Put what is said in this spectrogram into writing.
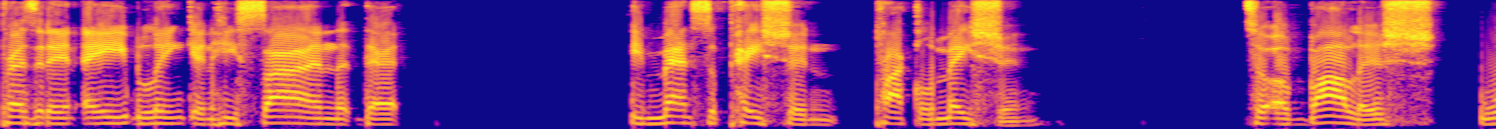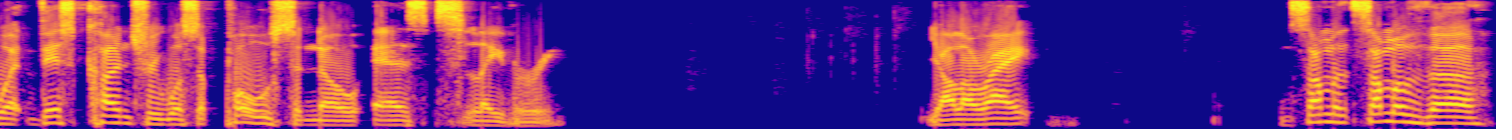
President Abe Lincoln he signed that Emancipation proclamation to abolish what this country was supposed to know as slavery. Y'all all right? Some of some of the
